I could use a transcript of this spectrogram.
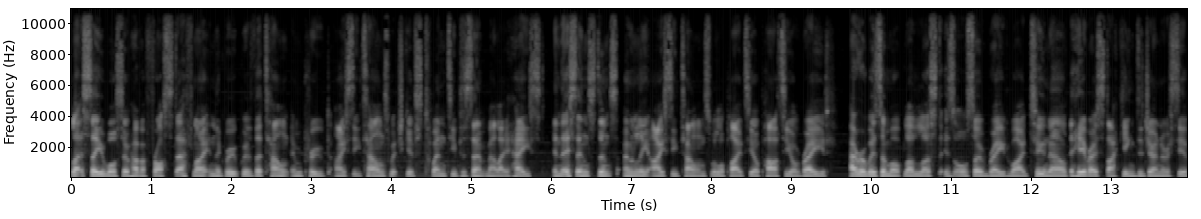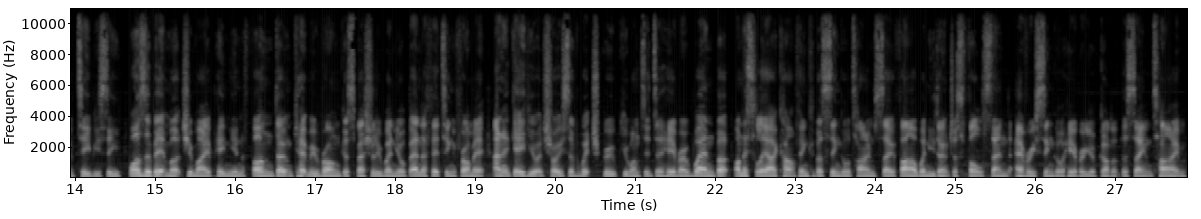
Let's say you also have a Frost Death Knight in the group with the talent improved Icy Talons, which gives 20% melee haste. In this instance, only Icy Talons will apply to your party or raid. Heroism or Bloodlust is also raid-wide too now. The hero stacking degeneracy of TBC was a bit much in my opinion. Fun, don't get me wrong, especially when you're benefiting from it, and it gave you a choice of which group you wanted to hero when, but honestly I can't think of a single time so far when you don't just full send every single hero you've got at the same time.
